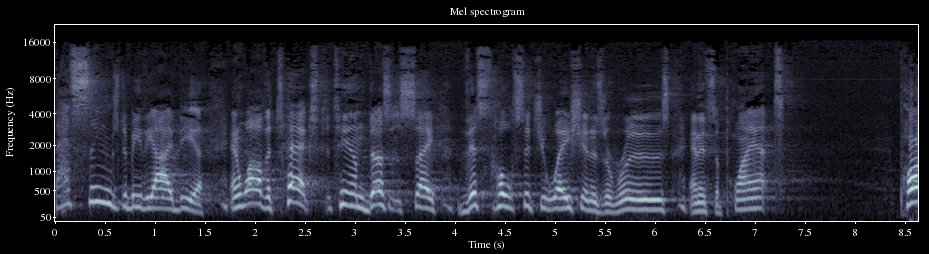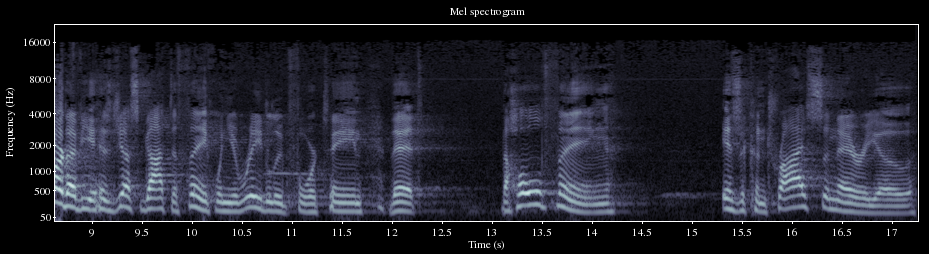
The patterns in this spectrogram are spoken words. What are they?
That seems to be the idea. And while the text, Tim, doesn't say this whole situation is a ruse and it's a plant, part of you has just got to think when you read Luke 14 that the whole thing is a contrived scenario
